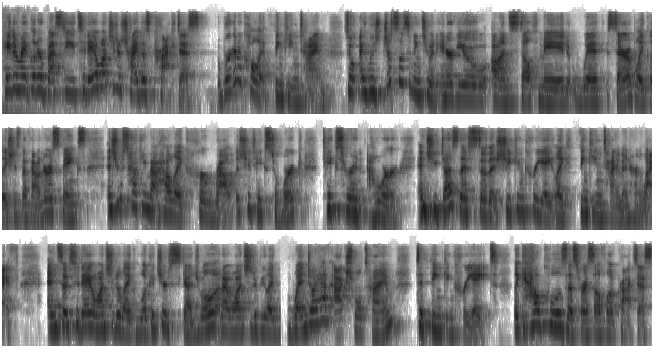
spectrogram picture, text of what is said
Hey there, my glitter bestie. Today, I want you to try this practice. We're going to call it thinking time. So, I was just listening to an interview on Self Made with Sara Blakely. She's the founder of Spanx. And she was talking about how, like, her route that she takes to work takes her an hour. And she does this so that she can create like thinking time in her life. And so today I want you to like look at your schedule and I want you to be like, when do I have actual time to think and create? Like, how cool is this for a self love practice?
